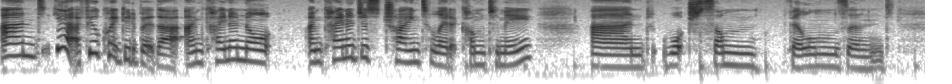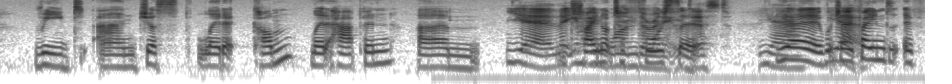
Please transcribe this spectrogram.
and yeah, I feel quite good about that. I'm kind of not. I'm kind of just trying to let it come to me, and watch some films and read and just let it come, let it happen. Um, Yeah, let your Try mind not to force it, just yeah. yeah, which I find if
